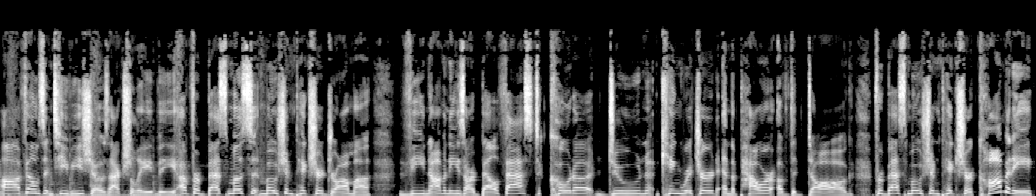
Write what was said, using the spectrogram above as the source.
uh, films and TV shows. Actually, the up for best most motion picture drama, the nominees are Belfast, Coda, Dune, King Richard, and The Power of the Dog. For best motion picture comedy,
